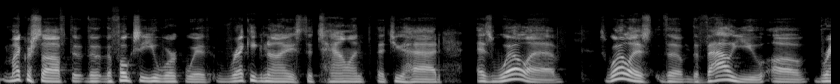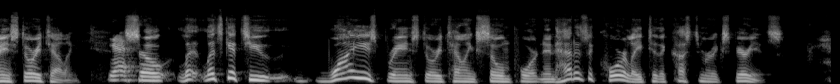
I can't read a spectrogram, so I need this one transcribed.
Microsoft, the, the, the folks that you work with, recognize the talent that you had, as well as as well as the the value of brand storytelling. Yes. So let, let's get to why is brand storytelling so important, and how does it correlate to the customer experience?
